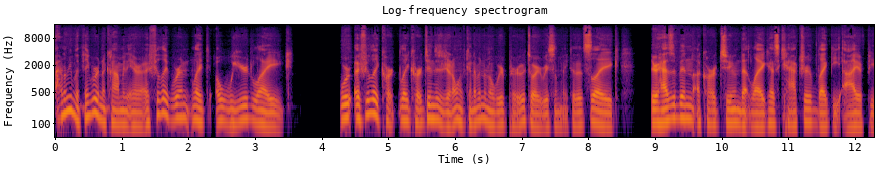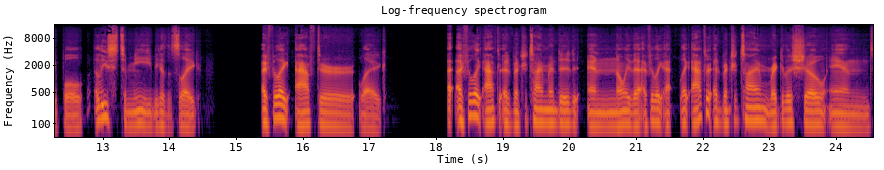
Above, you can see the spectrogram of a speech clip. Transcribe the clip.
I don't even think we're in a comedy era I feel like we're in like a weird like we're I feel like cart like cartoons in general have kind of been in a weird purgatory recently because it's like there hasn't been a cartoon that like has captured like the eye of people at least to me because it's like I feel like after like I feel like after Adventure Time ended, and not only that, I feel like like after Adventure Time, regular show, and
